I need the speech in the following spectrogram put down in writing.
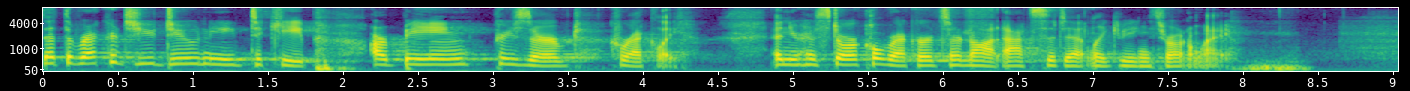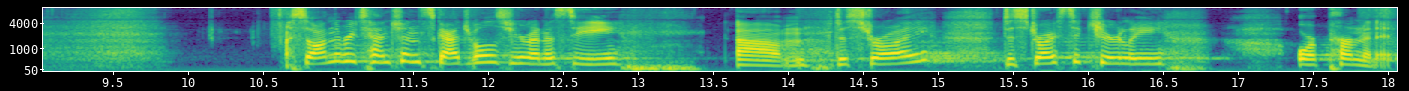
that the records you do need to keep are being preserved correctly, and your historical records are not accidentally being thrown away. So on the retention schedules, you're going to see um, destroy, destroy securely, or permanent.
